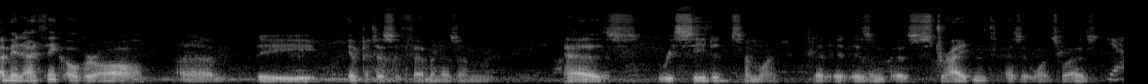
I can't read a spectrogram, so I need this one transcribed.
I mean, I think overall, um, the impetus of feminism has receded somewhat. That it isn't as strident as it once was, Yeah.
